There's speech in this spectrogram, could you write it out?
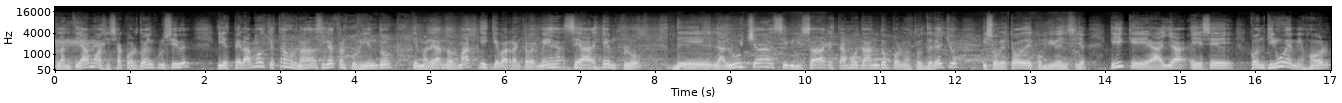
planteamos, así se acordó inclusive, y esperamos que esta jornada siga transcurriendo de manera normal y que Barranca Bermeja sea ejemplo de la lucha civilizada que estamos dando por nuestros derechos y sobre todo de convivencia y que haya ese, continúe mejor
